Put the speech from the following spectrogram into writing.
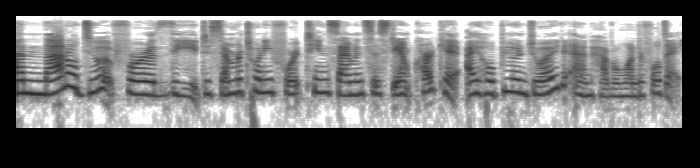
And that'll do it for the December 2014 Simon Says Stamp card kit. I hope you enjoyed and have a wonderful day.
